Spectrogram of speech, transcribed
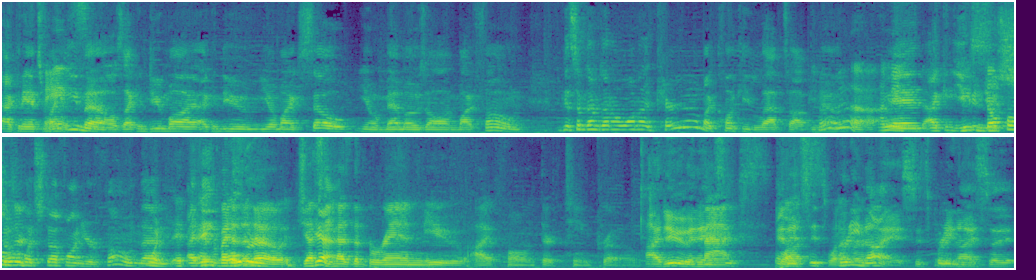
I can answer Fancy. my emails. I can do my I can do you know my Excel you know memos on my phone. Because sometimes I don't want to carry around my clunky laptop, you know. Oh, yeah. I mean, and I can, you can do so are- much stuff on your phone that When, if I think everybody doesn't know, Jesse Yeah. has the brand new iPhone 13 Pro. I do, and Max, it's, and it's, Plus, it's pretty nice. It's pretty nice. Uh,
